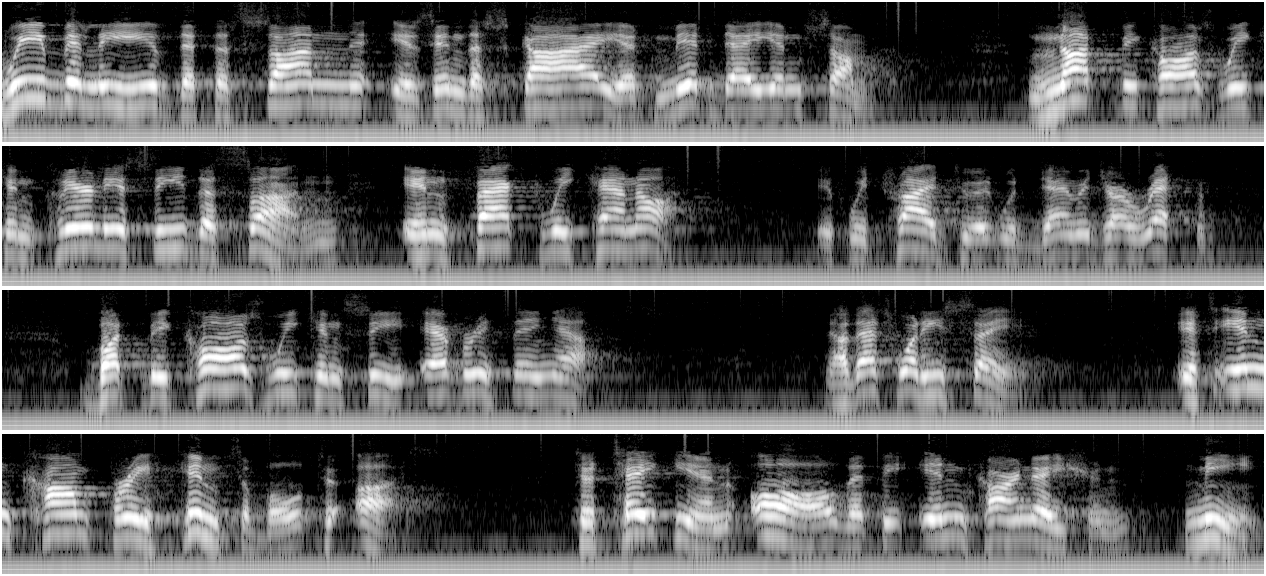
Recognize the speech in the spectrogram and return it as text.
We believe that the sun is in the sky at midday in summer, not because we can clearly see the sun in fact, we cannot. If we tried to, it would damage our retina. But because we can see everything else. Now, that's what he's saying. It's incomprehensible to us to take in all that the incarnation means.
